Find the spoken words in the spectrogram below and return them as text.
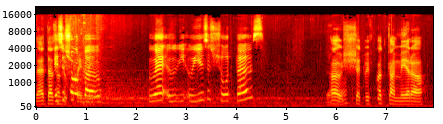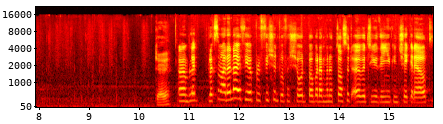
that doesn't. It's a short bow. Who, who who uses short bows? Oh shit, we've got Chimera. Okay. Um, Black Bliksem, I don't know if you're proficient with a short bow, but I'm gonna toss it over to you. Then you can check it out.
